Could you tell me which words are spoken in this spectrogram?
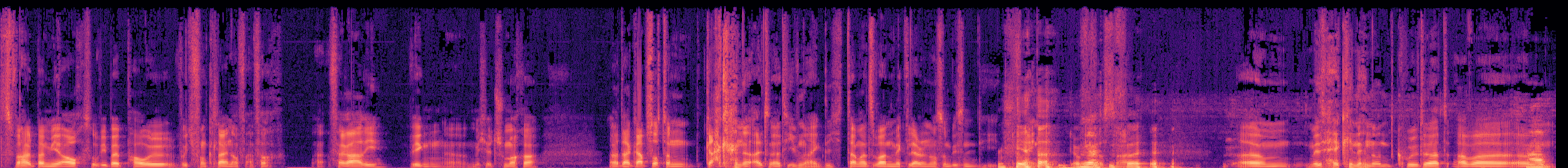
das war halt bei mir auch so wie bei Paul, wo ich von klein auf einfach äh, Ferrari wegen äh, Michael Schumacher. Äh, da gab's auch dann gar keine Alternativen eigentlich. Damals waren McLaren noch so ein bisschen die, ja, auf jeden Fall. Ähm, mit Häkkinen und Coulthard, aber ähm.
